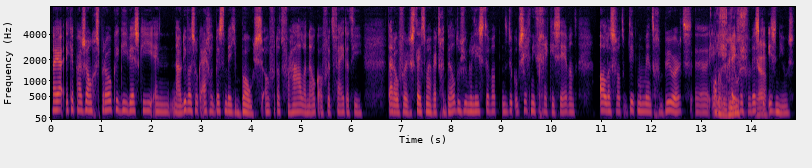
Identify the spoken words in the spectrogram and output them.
nou ja, ik heb haar zoon gesproken, Guy Wesky. En nou, die was ook eigenlijk best een beetje boos over dat verhaal. En ook over het feit dat hij daarover steeds maar werd gebeld door journalisten. Wat natuurlijk op zich niet gek is, hè. Want alles wat op dit moment gebeurt eh, in Alles de omgeving van Wesky ja. is nieuws.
